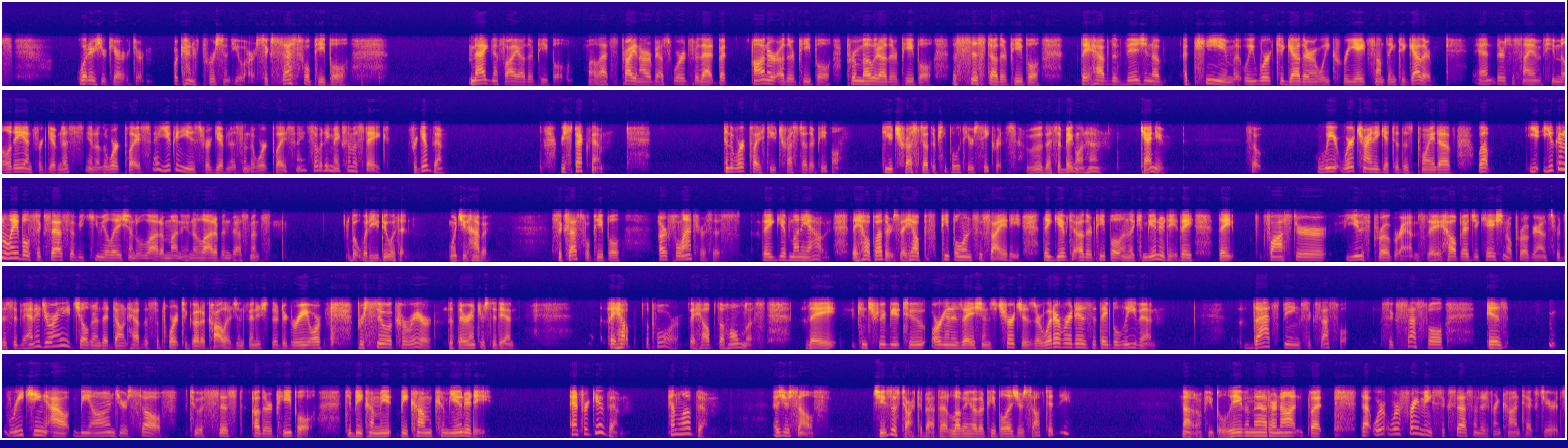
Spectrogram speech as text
what is your character? What kind of person you are? Successful people magnify other people. Well, that's probably not our best word for that, but honor other people, promote other people, assist other people. They have the vision of a team. We work together and we create something together. And there's a sign of humility and forgiveness you know the workplace. You can use forgiveness in the workplace. Somebody makes a mistake. Forgive them. Respect them. In the workplace do you trust other people? Do you trust other people with your secrets? Ooh that's a big one huh? Can you? So we we're trying to get to this point of well you, you can label success of accumulation a lot of money and a lot of investments but what do you do with it once you have it? Successful people are philanthropists. They give money out. They help others. They help people in society. They give to other people in the community. They they foster youth programs. They help educational programs for disadvantaged or any children that don't have the support to go to college and finish their degree or pursue a career that they're interested in. They help the poor, they help the homeless, they contribute to organizations, churches, or whatever it is that they believe in. That's being successful. Successful is reaching out beyond yourself to assist other people, to become become community, and forgive them and love them as yourself. Jesus talked about that, loving other people as yourself, didn't he? Now, I don't know if you believe in that or not, but that we're we're framing success in a different context here. It's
